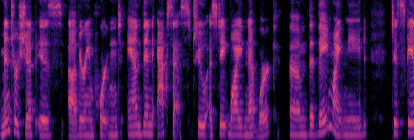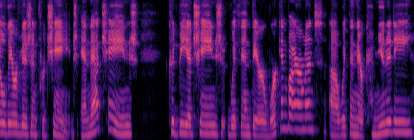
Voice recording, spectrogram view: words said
Mentorship is uh, very important, and then access to a statewide network um, that they might need to scale their vision for change. And that change could be a change within their work environment, uh, within their community,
